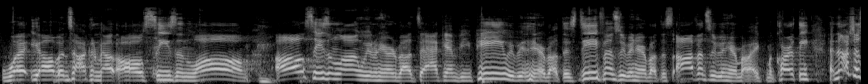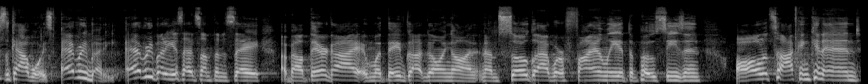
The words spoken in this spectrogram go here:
what y'all been talking about all season long. Mm. All season long, we've been hearing about Dak MVP. We've been hearing about this defense. We've been hearing about this offense. We've been hearing about Mike McCarthy, and not just the Cowboys. Everybody, everybody has had something to say about their guy and what they've got going on. And I'm so glad we're finally at the postseason. All the talking can end.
